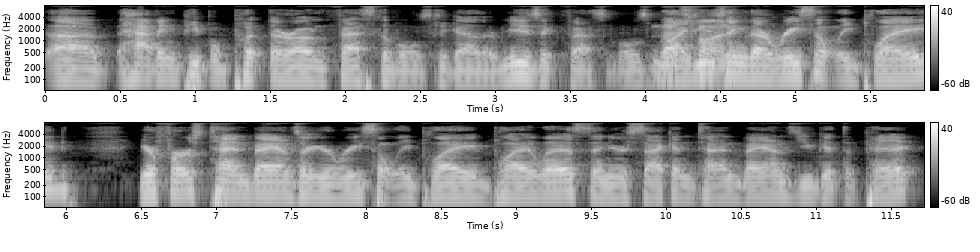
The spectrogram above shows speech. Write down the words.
uh having people put their own festivals together, music festivals That's by fun. using their recently played your first 10 bands are your recently played playlist and your second 10 bands you get to pick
